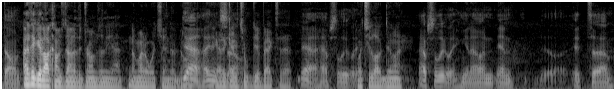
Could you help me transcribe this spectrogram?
don't. I think it all comes down to the drums in the end, no matter what you end up doing. Yeah, I think you gotta so. get, get back to that. Yeah, absolutely, What you love doing. absolutely. You know, and and uh, it um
